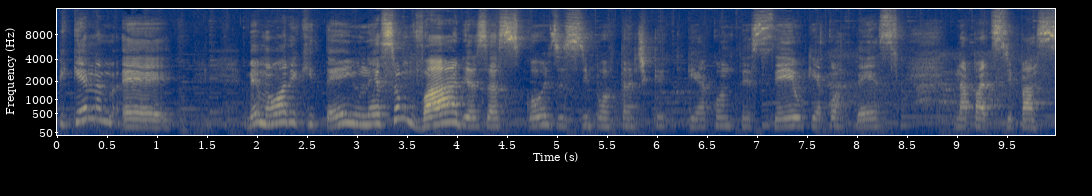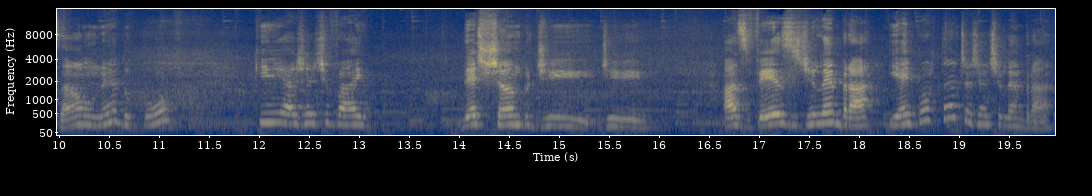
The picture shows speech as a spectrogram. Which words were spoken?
pequena é, memória que tenho, né? São várias as coisas importantes que, que aconteceu, que acontece na participação né, do povo, que a gente vai deixando de, de, às vezes, de lembrar. E é importante a gente lembrar.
